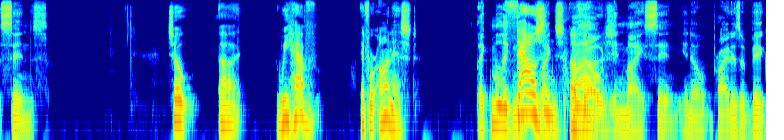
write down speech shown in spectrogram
sins? So uh, we have, if we're honest, Like malignant, Thousands like of proud those. in my sin. You know, pride is a big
